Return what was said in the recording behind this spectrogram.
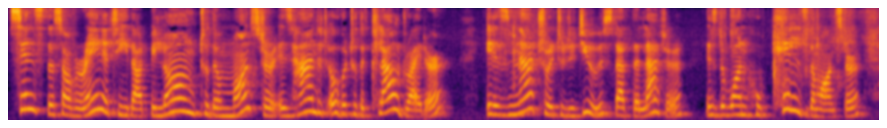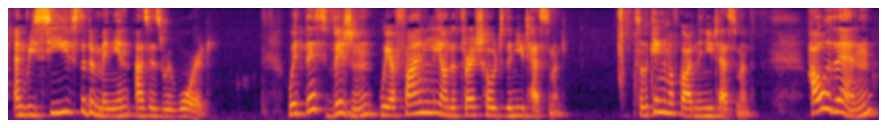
since the sovereignty that belonged to the monster is handed over to the cloud rider, it is natural to deduce that the latter is the one who kills the monster and receives the dominion as his reward. With this vision, we are finally on the threshold to the New Testament. So, the kingdom of God in the New Testament. How then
